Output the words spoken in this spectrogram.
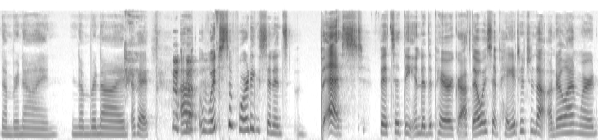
Number nine. Number nine. Okay. Uh, which supporting sentence best fits at the end of the paragraph? They always said pay attention to that underline word.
